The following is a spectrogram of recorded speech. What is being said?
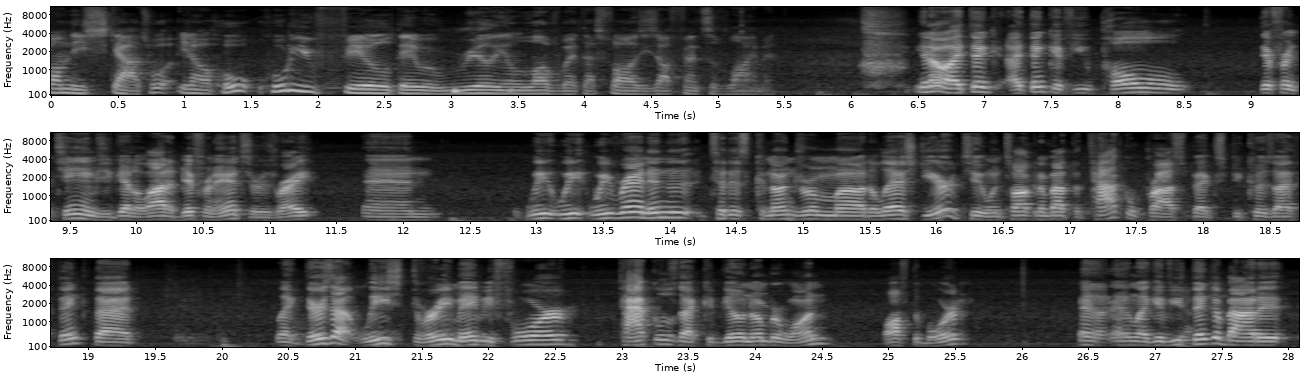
from these scouts, what you know, who who do you feel they were really in love with as far as these offensive linemen? You know, I think I think if you poll different teams, you get a lot of different answers, right? And we we, we ran into this conundrum uh, the last year or two when talking about the tackle prospects because I think that like there's at least three, maybe four tackles that could go number one off the board. And, and like if you yeah. think about it,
